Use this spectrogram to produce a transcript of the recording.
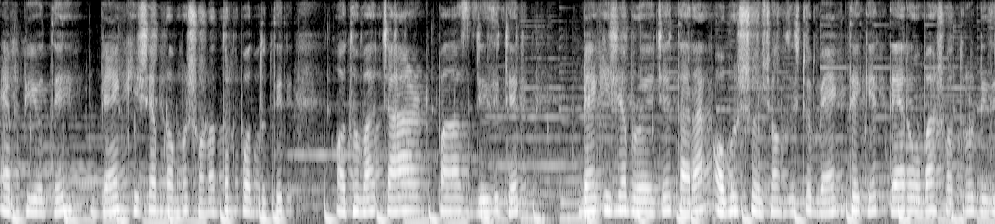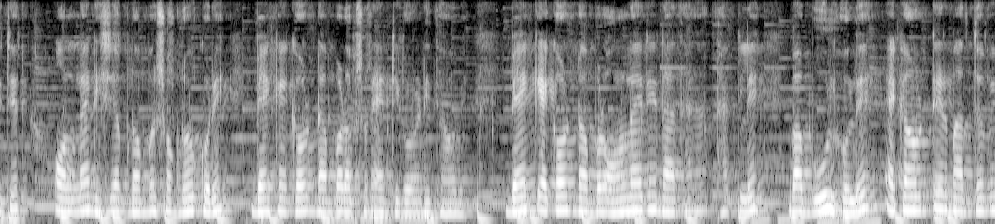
এমপিওতে ব্যাংক হিসাব নম্বর সনাতন পদ্ধতির অথবা চার পাঁচ ডিজিটের ব্যাংক হিসাব রয়েছে, তারা অবশ্যই সংশ্লিষ্ট ব্যাংক থেকে তেরো বা সতেরো ডিজিটের অনলাইন হিসাব নম্বর সংগ্রহ করে ব্যাংক অ্যাকাউন্ট নাম্বার অপশনে এন্ট্রি করে নিতে হবে। ব্যাংক অ্যাকাউন্ট নম্বর অনলাইনে না থাকলে বা ভুল হলে অ্যাকাউন্টের মাধ্যমে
